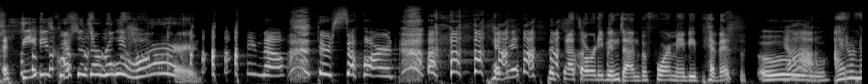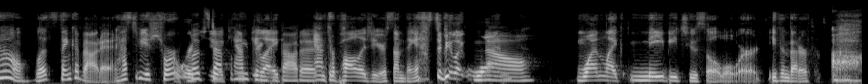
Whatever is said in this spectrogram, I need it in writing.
See, these questions are really hard. I know. They're so hard. Pivot, but that's already been done before. Maybe pivot. Ooh. Yeah, I don't know. Let's think about it. It has to be a short word. Let's too. It definitely can't be think like about it. anthropology or something. It has to be like one, No. one like maybe two syllable word. Even better. Oh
